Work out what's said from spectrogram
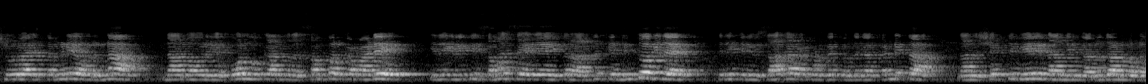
ಶಿವರಾಜ್ ತಂಗಡಿ ಅವರನ್ನ ನಾನು ಅವರಿಗೆ ಫೋನ್ ಮುಖಾಂತರ ಸಂಪರ್ಕ ಮಾಡಿ, ಇದು ಈ ರೀತಿ ಸಮಸ್ಯೆ ಇದೆ, ಈ ಥರ ಅರ್ಧಕ್ಕೆ ನಿಂತೋಗಿದೆ. ಇದಕ್ಕೆ ನೀವು ಸಹಕಾರ ಕೊಡಬೇಕು ಅಂದಾಗ ಖಂಡಿತ ನಾನು ಶಕ್ತಿ ಮೀರಿ ನಾನು ನಿಮ್ಗೆ ಅನುದಾನವನ್ನು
